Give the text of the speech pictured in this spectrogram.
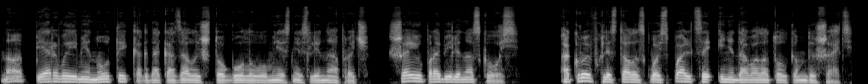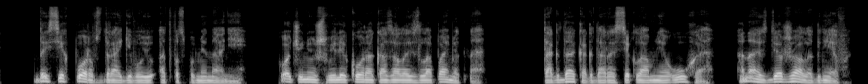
Но первые минуты, когда казалось, что голову мне снесли напрочь, шею пробили насквозь. А кровь хлестала сквозь пальцы и не давала толком дышать. До сих пор вздрагиваю от воспоминаний. Очень уж Великор оказалась злопамятна. Тогда, когда рассекла мне ухо, она сдержала гнев,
